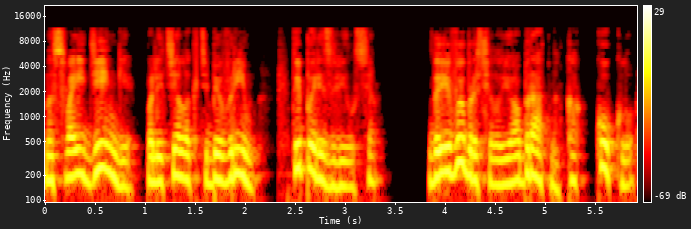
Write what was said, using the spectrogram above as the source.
на свои деньги полетела к тебе в Рим. Ты порезвился. Да и выбросил ее обратно, как куклу.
